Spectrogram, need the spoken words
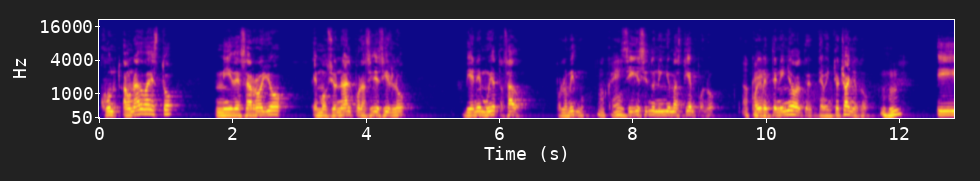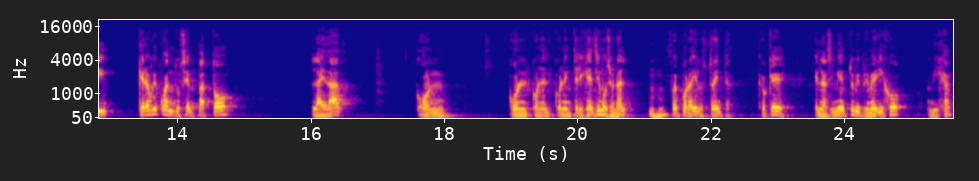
Jun- aunado a esto, mi desarrollo emocional, por así decirlo, viene muy atrasado, por lo mismo. Ok. Sigue siendo un niño más tiempo, ¿no? Ok. Obviamente niño de, de 28 años, ¿no? Y creo que cuando se empató la edad con, con, con el- con la inteligencia emocional, fue por ahí los 30. Creo que el nacimiento de mi primer hijo, mi hija,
